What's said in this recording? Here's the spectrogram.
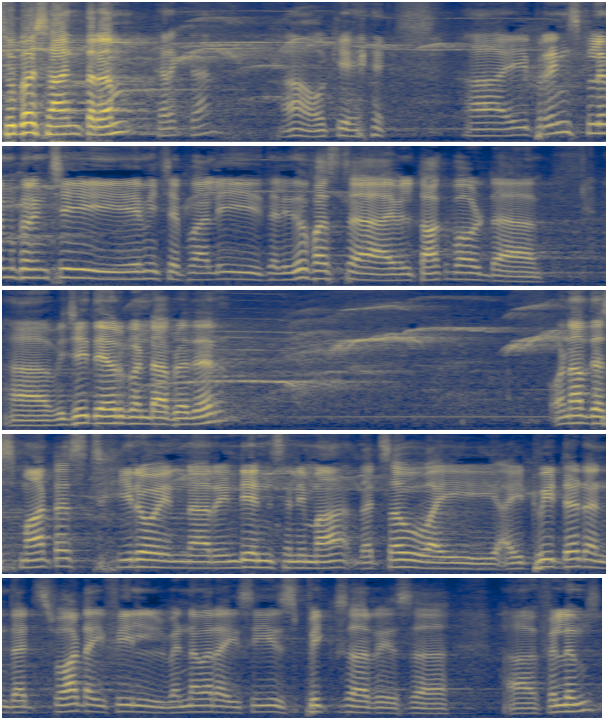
శుభ సాయంత్రం కరెక్టా ఓకే. ఈ ప్రిన్స్ ఫిలిం గురించి ఏమి చెప్పాలి తెలీదు. First I will talk about Vijay Deverakonda brother. One of the smartest hero in our Indian cinema. That's how I, I tweeted, and that's what I feel whenever I see his pics or his uh, uh, films.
